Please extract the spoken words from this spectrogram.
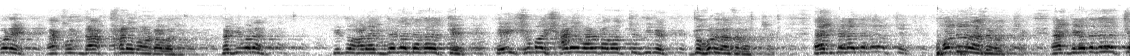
পড়ে, এখন রাত সাড়ে বারোটা বাজে। নাকি বলেন? কিন্তু আর এক জায়গায় দেখা যাচ্ছে, এই সময় সাড়ে বারোটা বাজছে দিনে জোহরের আজান হচ্ছে। এক জায়গায় দেখা যাচ্ছে ফজরের আজান হচ্ছে। এক জায়গায় দেখা যাচ্ছে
